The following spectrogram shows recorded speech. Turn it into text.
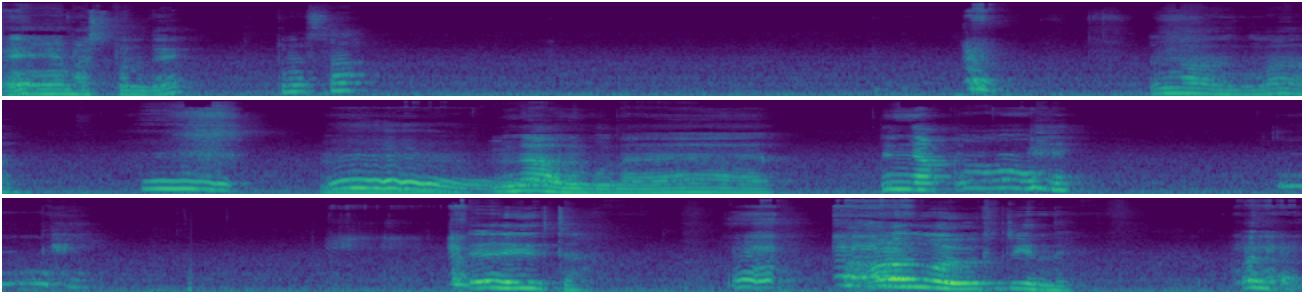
에 맛있던데. 똥 싸? 응하는구나. 음, 응하는구나. 응아 응해 응해 에이 자 아이고 이거 터지겠네. 아이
